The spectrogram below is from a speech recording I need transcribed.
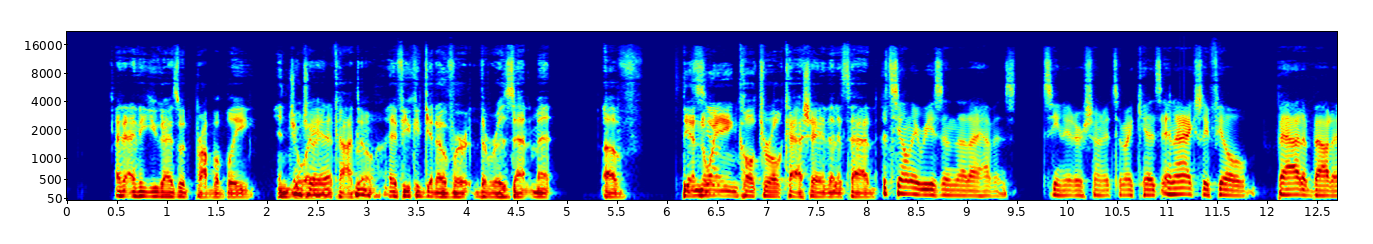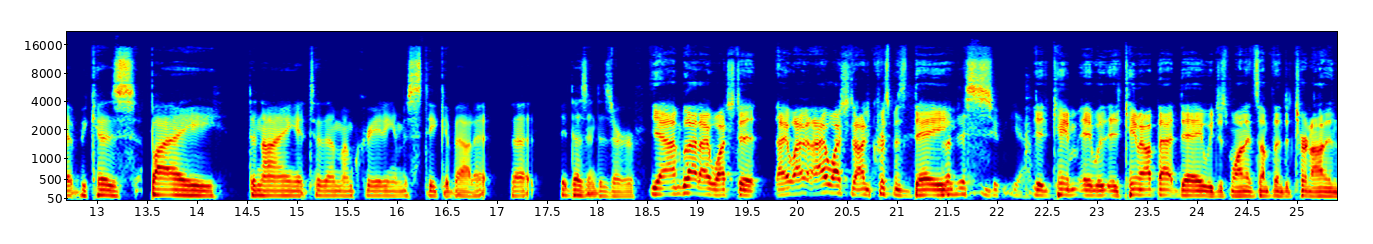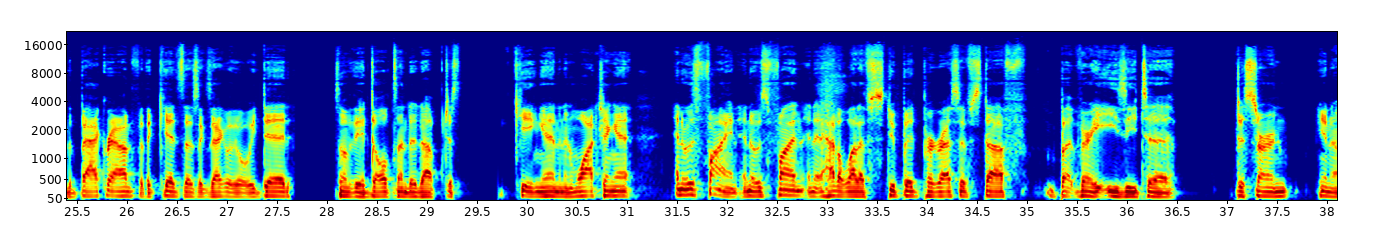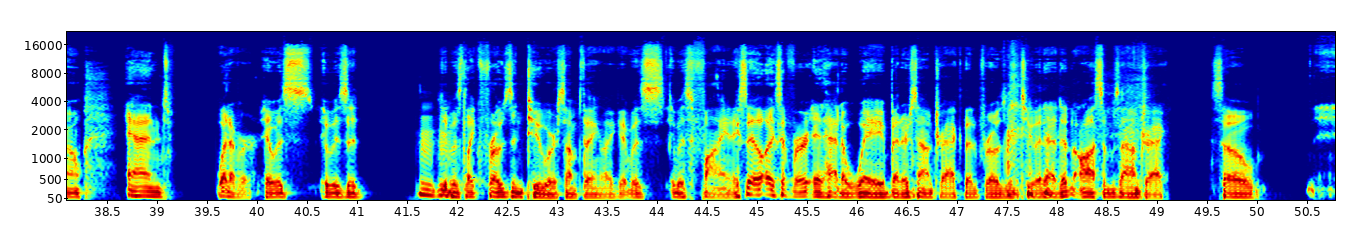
I, I think you guys would probably enjoy, Enjoy it. Encanto if you could get over the resentment of the It's the annoying cultural cachet that it's had. It's the only reason that I haven't seen it or shown it to my kids. And I actually feel bad about it because by denying it to them, I'm creating a mystique about it that it doesn't deserve. Yeah, I'm glad I watched it. I, I, I watched it on Christmas Day. I'm just, yeah. it came it was it came out that day. We just wanted something to turn on in the background for the kids. That's exactly what we did. Some of the adults ended up just keying in and watching it, and it was fine and it was fun and it had a lot of stupid progressive stuff, but very easy to discern. You know, and whatever it was, it was a Mhm. it was like Frozen Two or something. Like it was it was fine, except except for it had a way better soundtrack than Frozen Two. It had an awesome soundtrack. So,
